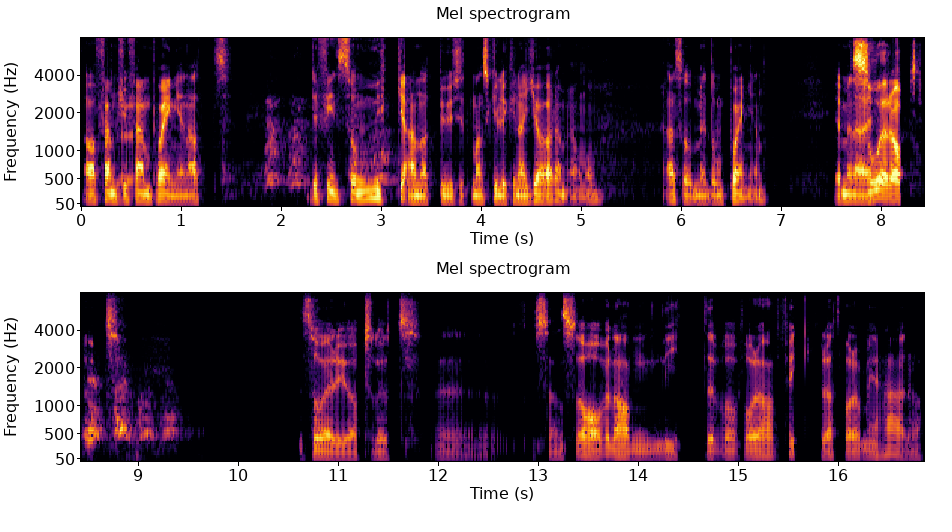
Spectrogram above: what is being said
ja, 525 poängen att det finns så mycket annat busigt man skulle kunna göra med honom. Alltså med de poängen. Menar, Så är det absolut. Så är det ju absolut. Eh, sen så har väl han lite, vad var det han fick för att vara med här då?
